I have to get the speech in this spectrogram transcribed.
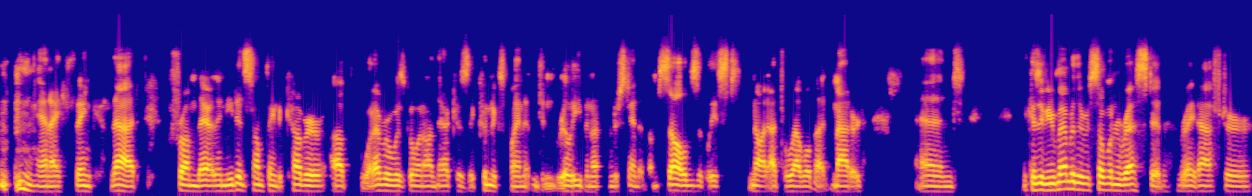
And i think that from there they needed something to cover up whatever was going on there because they couldn't explain it and didn't really even understand it themselves at least not at the level that mattered and because if you remember there was someone arrested right after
